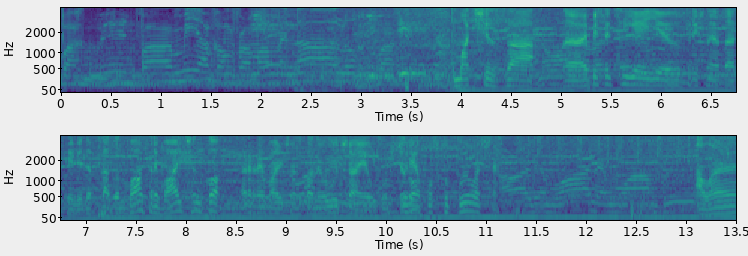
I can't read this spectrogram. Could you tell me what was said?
back. Wait for me, I come from, I'm not look back. матчі за е, після цієї зустрічної атаки від ФК Донбас. Рибальченко. Рибальченко не влучає у Кущеря поступилася. Але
